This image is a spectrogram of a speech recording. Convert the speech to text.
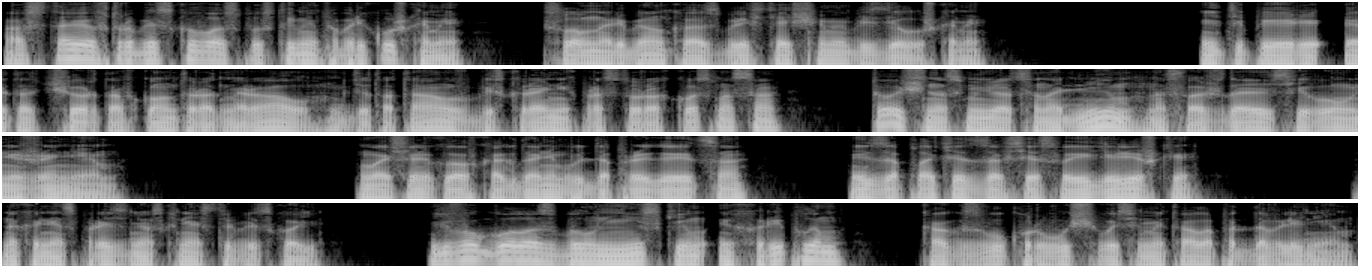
оставив Трубецкого с пустыми побрякушками, словно ребенка с блестящими безделушками. И теперь этот чертов контр-адмирал где-то там, в бескрайних просторах космоса, точно смеется над ним, наслаждаясь его унижением. Васильков когда-нибудь допрыгается и заплатит за все свои делишки, — наконец произнес князь Трубецкой. Его голос был низким и хриплым, как звук рвущегося металла под давлением.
